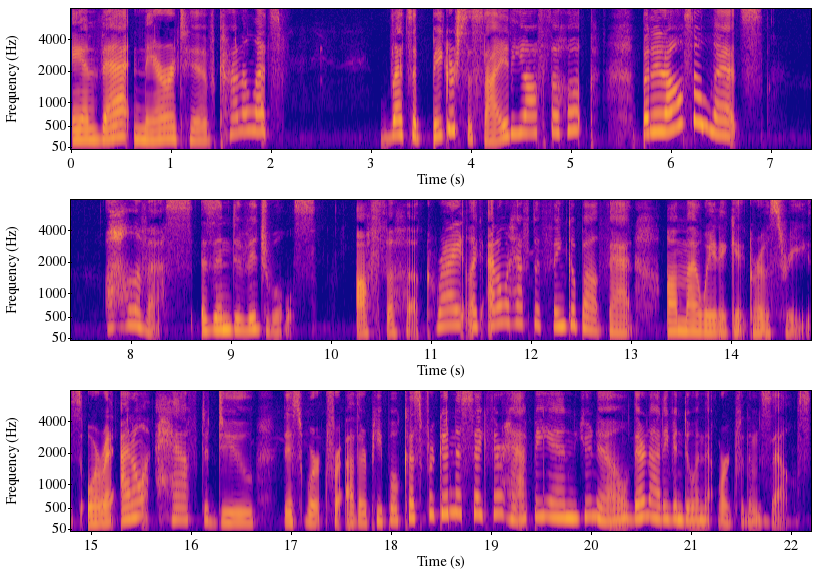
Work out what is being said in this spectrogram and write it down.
And that narrative kind of lets lets a bigger society off the hook, but it also lets all of us as individuals off the hook, right? Like I don't have to think about that on my way to get groceries or I don't have to do this work for other people cuz for goodness sake they're happy and you know, they're not even doing that work for themselves.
